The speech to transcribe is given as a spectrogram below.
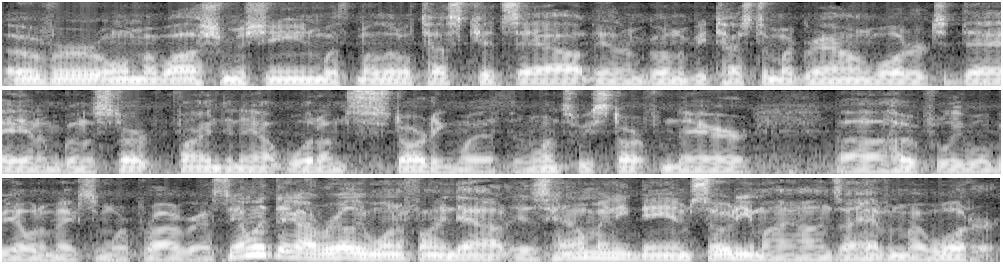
over on my washing machine with my little test kits out and I'm going to be testing my groundwater today and I'm going to start finding out what I'm starting with and once we start from there uh, hopefully we'll be able to make some more progress. The only thing I really want to find out is how many damn sodium ions I have in my water.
